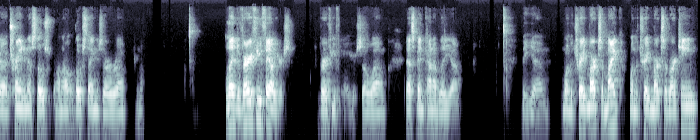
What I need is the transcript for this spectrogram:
uh, training us those on all those things are uh, you know, led to very few failures, very few failures. So um, that's been kind of the uh, the um, one of the trademarks of Mike, one of the trademarks of our team,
